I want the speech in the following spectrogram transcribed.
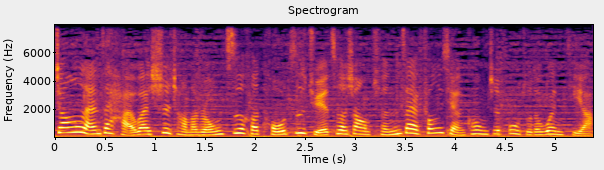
张兰在海外市场的融资和投资决策上存在风险控制不足的问题啊。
